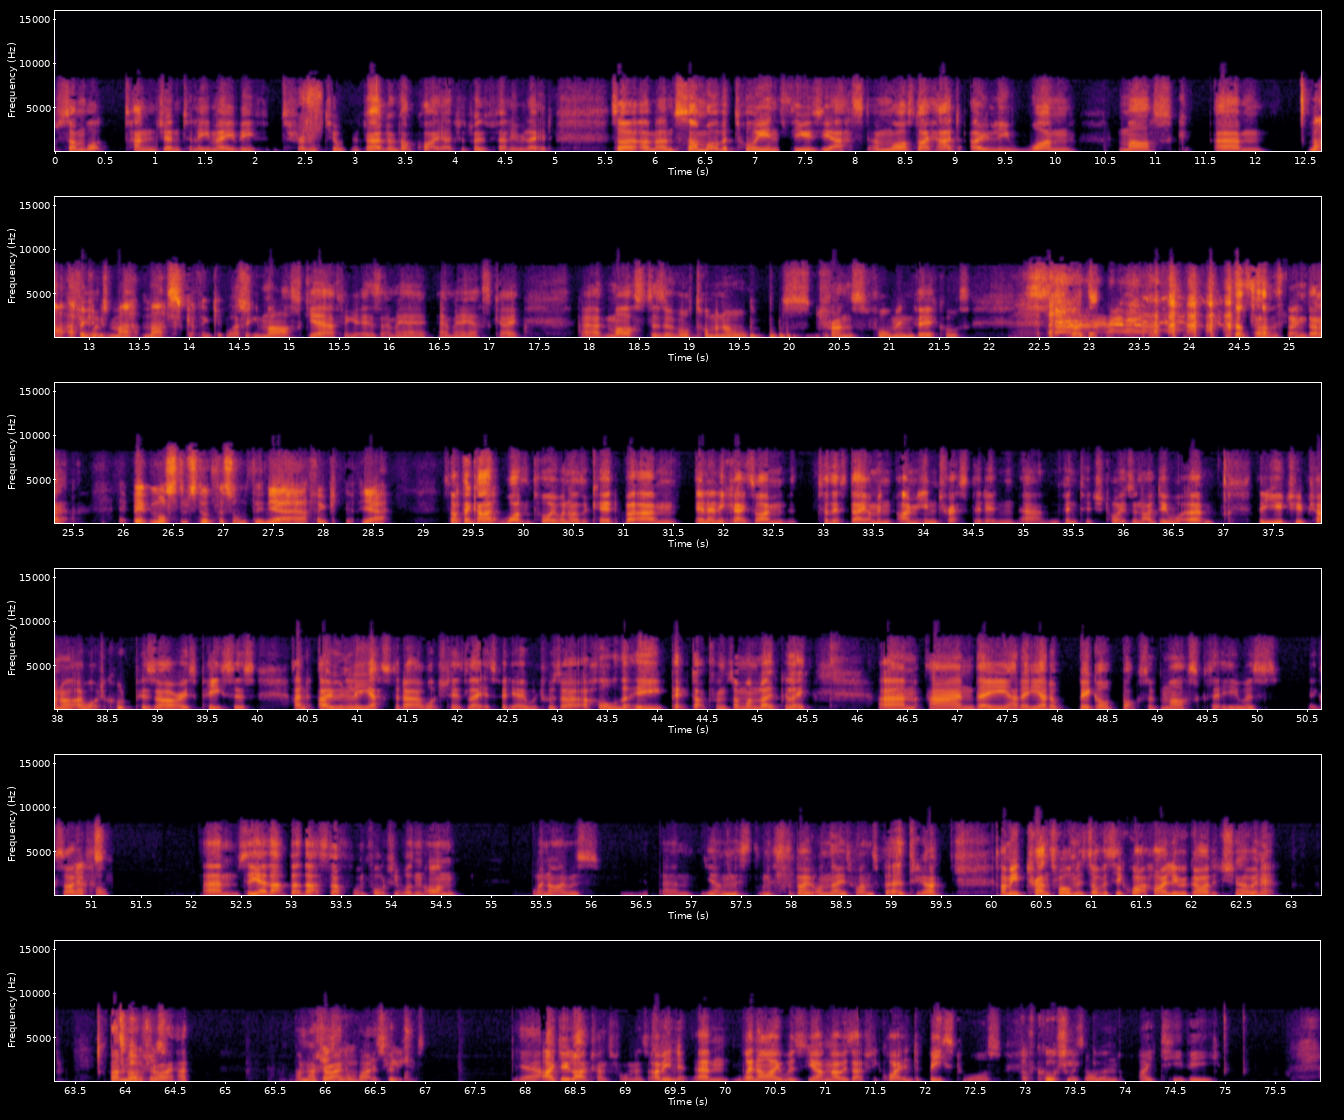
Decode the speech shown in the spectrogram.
somewhat tangentially maybe from children. No, no, not quite. I suppose it's fairly related. So I'm I'm somewhat of a toy enthusiast, and whilst I had only one mask, um, Ma- I think it was Ma- Mask. I think it I was. think mask. Yeah, I think it is M A M A S K. Uh, Masters of Autumnal Transforming Vehicles. It? does have a thing, doesn't it? It must have stood for something. Yeah, I think. Yeah, So I think I had one toy when I was a kid, but um, in any case, I'm to this day I'm in, I'm interested in um, vintage toys, and I do um, the YouTube channel I watch called Pizarro's Pieces, and only yesterday I watched his latest video, which was a, a haul that he picked up from someone locally, um, and they had a, he had a big old box of masks that he was excited Nice. for. Um, so yeah, that but that stuff unfortunately wasn't on when I was um, young. Missed missed the boat on those ones, but uh, I mean, Transformers is obviously quite a highly regarded show, isn't it? I'm not Oh, sure I had. I'm not sure I had quite as good ones. Yeah, I do like Transformers. I mean, um, when I was young, I was actually quite into Beast Wars, Of course you was were. on ITV.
